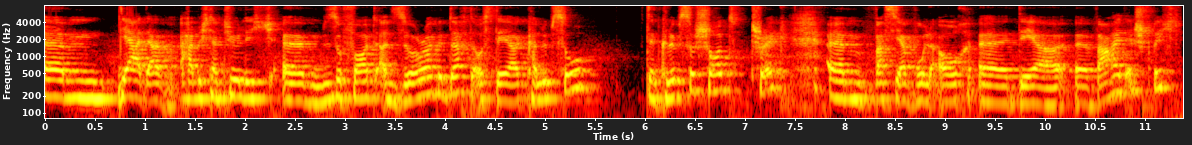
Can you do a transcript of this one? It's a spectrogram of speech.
Ähm, ja, da habe ich natürlich ähm, sofort an Zora gedacht aus der Calypso, den Calypso Short Track, ähm, was ja wohl auch äh, der äh, Wahrheit entspricht.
